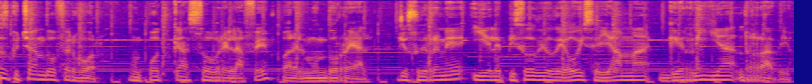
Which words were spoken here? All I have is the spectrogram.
escuchando Fervor, un podcast sobre la fe para el mundo real. Yo soy René y el episodio de hoy se llama Guerrilla Radio.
